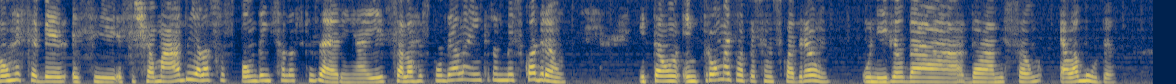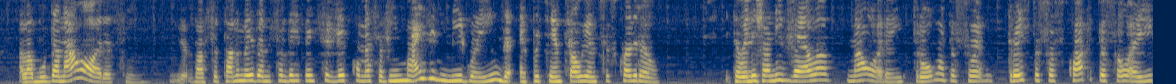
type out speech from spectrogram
vão receber esse, esse chamado e elas respondem se elas quiserem. Aí, se ela responder, ela entra no meu esquadrão. Então, entrou mais uma pessoa no esquadrão, o nível da, da missão, ela muda. Ela muda na hora, assim. Você tá no meio da missão, de repente você vê que começa a vir mais inimigo ainda, é porque entrou alguém no seu esquadrão. Então ele já nivela na hora. Entrou uma pessoa, três pessoas, quatro pessoas aí,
